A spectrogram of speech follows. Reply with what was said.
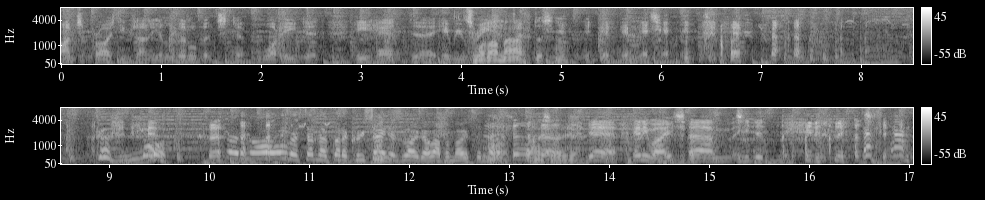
I'm surprised he was only a little bit stiff for what he did. He had uh, every That's what I'm reason after, son. Good lord. And all of a sudden I've got a Crusaders logo uppermost in there. I say, yeah. yeah. Anyways, um, he did. He did an outstanding.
